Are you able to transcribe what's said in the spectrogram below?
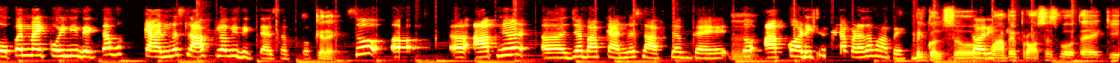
ओपन माइक कोई नहीं देखता वो कैनवस लाफ क्लब ही दिखता है सबको। सो आपने अ, जब आप कैनवस लाफ क्लब गए तो हम्म। आपको ऑडिशन देना पड़ा था वहाँ पे? बिल्कुल सो Sorry. वहाँ पे प्रोसेस वो होता है कि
